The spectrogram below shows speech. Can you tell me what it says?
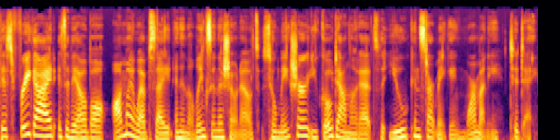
This free guide is available on my website and in the links in the show notes, so make sure you go download it so that you can start making more money today.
